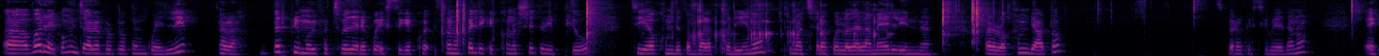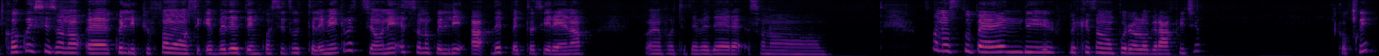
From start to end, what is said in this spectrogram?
Uh, vorrei cominciare proprio con quelli. Allora, per primo vi faccio vedere questi, che sono quelli che conoscete di più, sì, ho cambiato barattolino. Prima c'era quello della Mellin, ora l'ho cambiato. Spero che si vedano. Ecco, questi sono eh, quelli più famosi che vedete in quasi tutte le mie creazioni e sono quelli ad effetto sirena. Come potete vedere sono, sono stupendi perché sono pure olografici. Ecco qui.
